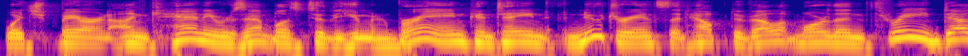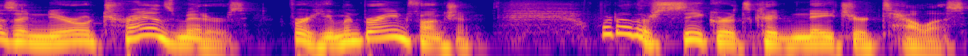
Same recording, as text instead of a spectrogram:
which bear an uncanny resemblance to the human brain, contain nutrients that help develop more than three dozen neurotransmitters for human brain function. What other secrets could nature tell us?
